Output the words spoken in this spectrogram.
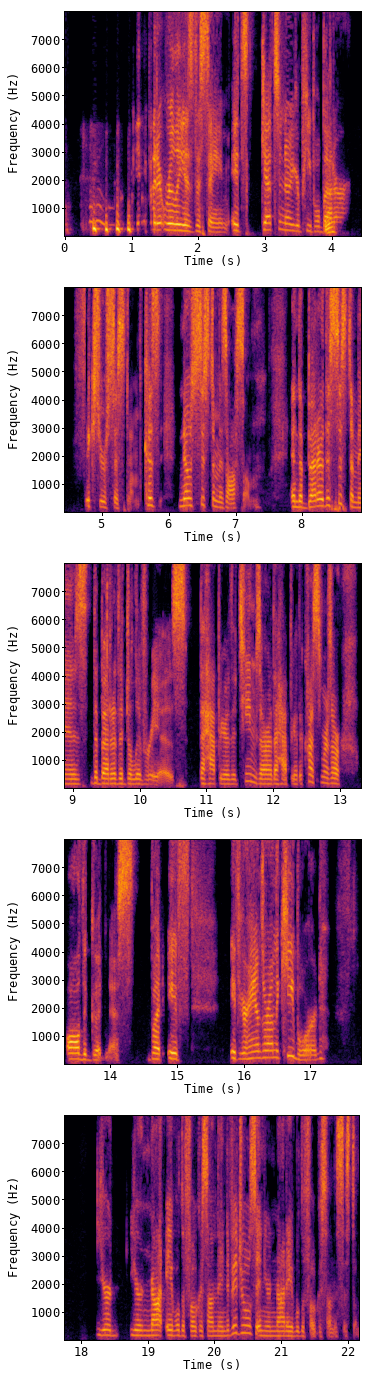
but it really is the same. It's get to know your people better fix your system because no system is awesome. And the better the system is the better the delivery is. The happier the teams are the happier the customers are all the goodness. But if if your hands are on the keyboard you're you're not able to focus on the individuals and you're not able to focus on the system.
